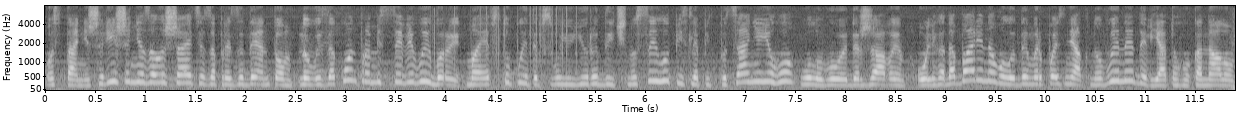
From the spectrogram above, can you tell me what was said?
Останнє ж рішення залишається за президентом. Новий закон про місцеві вибори має вступити в свою юридичну силу після підписання його головою держави. Ольга Дабаріна, Володимир Позняк. Новини 9 каналу.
